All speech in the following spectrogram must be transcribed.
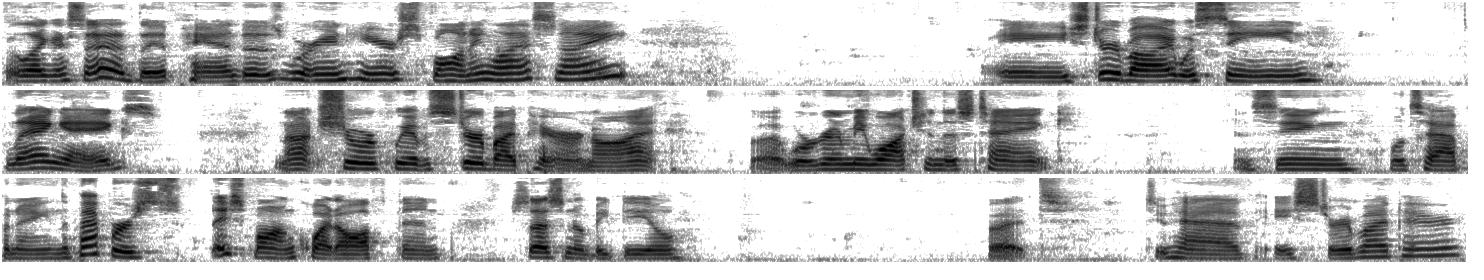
But like I said, the pandas were in here spawning last night. A sterbai was seen laying eggs. Not sure if we have a sterbai pair or not, but we're going to be watching this tank and seeing what's happening. The peppers, they spawn quite often, so that's no big deal. But to have a sterbai pair,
